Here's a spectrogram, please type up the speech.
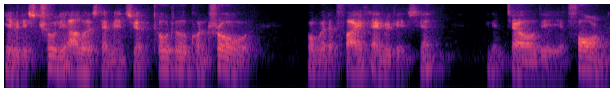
If it is truly ours, that means you have total control over the five aggregates. Yeah, you can tell the form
